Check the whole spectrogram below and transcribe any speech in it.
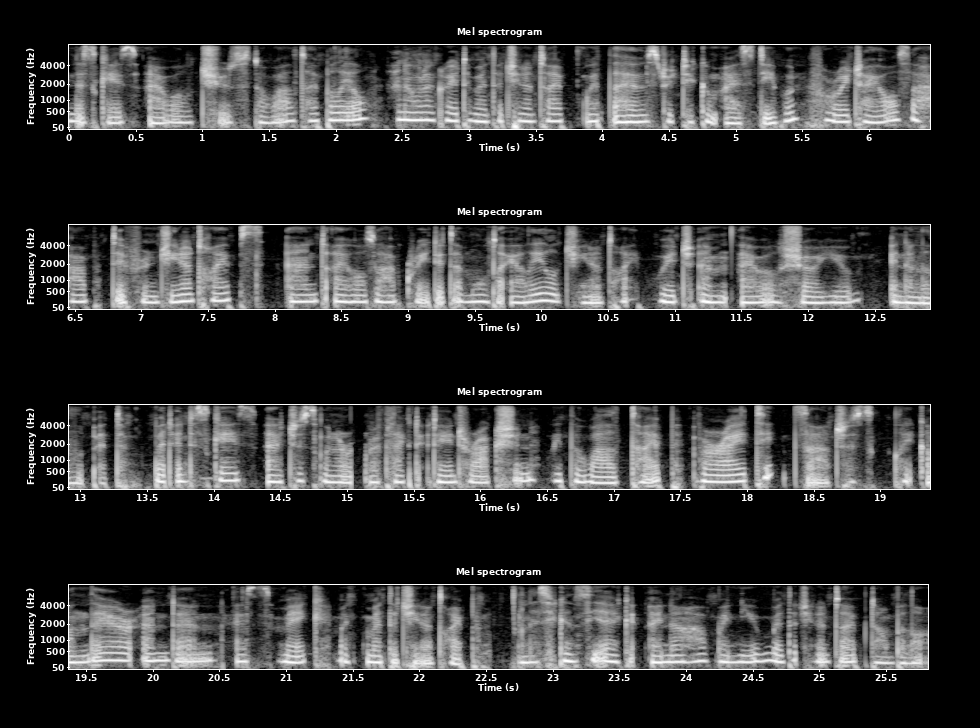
In this case, I will choose the wild type allele. And I want to create a metagenotype with the host Triticum aestivum, for which I also have different genotypes and I also have created a multi-allele genotype, which um, I will show you in a little bit. But in this case, I just want to reflect the interaction with the wild type variety. So I'll just click on there and then let's make metagenotype. And as you can see, I, can, I now have my new metagenotype down below.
